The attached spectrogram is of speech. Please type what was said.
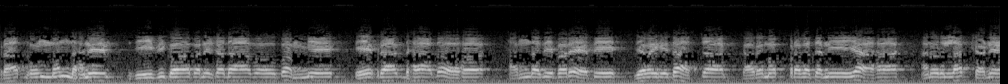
प्राध्वम् बन्धने जीविकोपनिषदावौपम्ये ते प्राग्धातोः हन्दसि परेऽपि व्यवहिताश्च कर्मप्रवचनीयाः अनुर्लक्षणे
